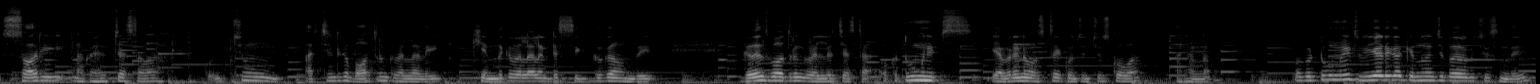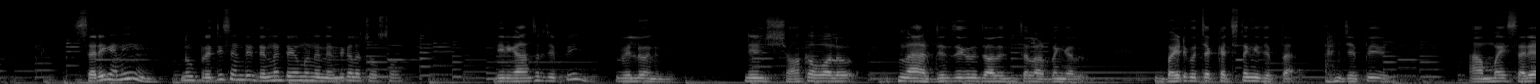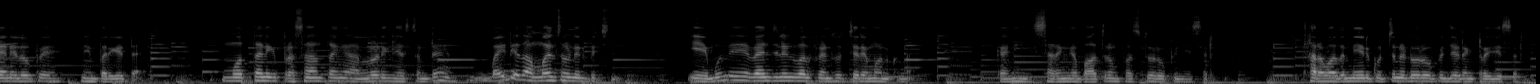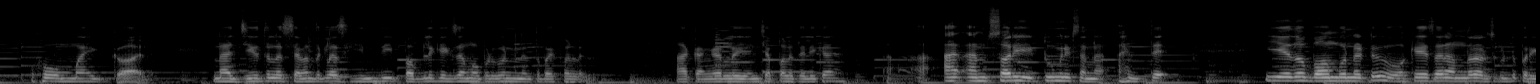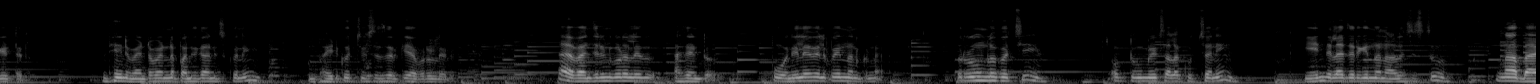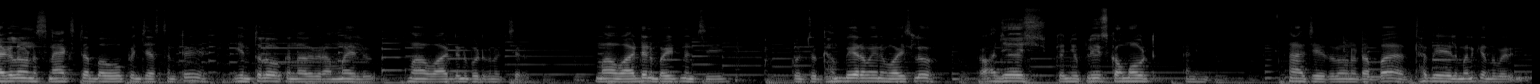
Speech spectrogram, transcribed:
సారీ నాకు హెల్ప్ చేస్తావా? కొంచెం అర్జెంటుగా బాత్రూమ్కి వెళ్ళాలి. కిందకి వెళ్ళాలంటే సిగ్గుగా ఉంది. గర్ల్స్ బాత్రూమ్కి వెళ్ళొచ్చేస్తా. ఒక టూ మినిట్స్ ఎవరైనా వస్తే కొంచెం చూసుకోవా? అని అన్నా. ఒక టూ మినిట్స్ వియర్డ్గా కింద నుంచి పై వరకు చూసింది. సరే కానీ నువ్వు ప్రతి సండే డిన్నర్ టైంలో నేను ఎందుకు అలా చూస్తావు? దీనికి ఆన్సర్ చెప్పి వెళ్ళు అనింది. నేను షాక్ అవ్వాలో నా అర్జెన్సీ గురించి ఆలోచించాలో అర్థం కాలేదు. బయటకు వచ్చాక ఖచ్చితంగా చెప్తా అని చెప్పి ఆ అమ్మాయి సరే అనే లోపే నేను పరిగెట్టా. మొత్తానికి ప్రశాంతంగా అన్లోడింగ్ చేస్తుంటే బయట ఏదో అమ్మాయిల సౌండ్ వినిపించింది. ఏమో లే ఎవాంజలిన్ వాళ్ళ ఫ్రెండ్స్ వచ్చారేమో అనుకున్నా. కానీ సడన్గా బాత్రూమ్ ఫస్ట్ డోర్ ఓపెన్ చేశారు. తర్వాత నేను కూర్చున్న డోర్ ఓపెన్ చేయడానికి ట్రై చేశారు. ఓ మై గాడ్ నా జీవితంలో seventh class Hindi public exam అప్పుడు కూడా నేను ఎంత భయపడలేదు. ఆ కంగారులో ఏం చెప్పాలో తెలియక ఐఎమ్ సారీ టూ మినిట్స్ అన్న. అంతే. ఏదో బాంబు ఉన్నట్టు ఒకేసారి అందరూ అరుచుకుంటూ పరిగెట్టారు. నేను వెంట వెంటనే పని కానిచ్చుకొని బయటకు వచ్చి చూసేసరికి ఎవరూ లేరు. వెంజలిన్ కూడా లేదు. అదేంటో? పోనీలే వెళ్ళిపోయింది అనుకున్నా. రూమ్లోకి వచ్చి ఒక టూ మినిట్స్ అలా కూర్చొని ఏంది ఇలా జరిగిందని ఆలోచిస్తూ నా బ్యాగ్లో ఉన్న స్నాక్స్ డబ్బా ఓపెన్ చేస్తుంటే ఇంతలో ఒక నలుగురు అమ్మాయిలు మా వార్డెన్ పట్టుకుని వచ్చారు. మా వార్డెన్ బయట నుంచి కొంచెం గంభీరమైన వాయిస్లో Rajesh can you please come out అనింది. నా చేతిలో ఉన్న డబ్బా దబేలమని కింద పడింది.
